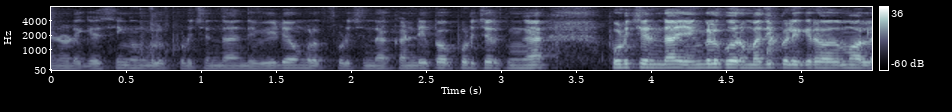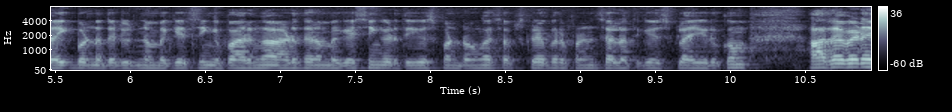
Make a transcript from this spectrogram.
என்னோட கெஸிங் உங்களுக்கு பிடிச்சிருந்தா இந்த வீடியோ உங்களுக்கு பிடிச்சிருந்தா கண்டிப்பாக பிடிச்சிருக்குங்க. பிடிச்சிருந்தா எங்களுக்கு ஒரு மதிப்பளிக்கிற விதமாக லைக் பண்ண தட்டிட்டு நம்ம கெஸிங் பாருங்கள் அடுத்து நம்ம கெஸிங் எடுத்து யூஸ் பண்ணுறவங்க சப்ஸ்கிரைபர் ஃப்ரெண்ட்ஸ் எல்லாத்துக்கும் யூஸ்ஃபுல்லாக இருக்கும். அதை விட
